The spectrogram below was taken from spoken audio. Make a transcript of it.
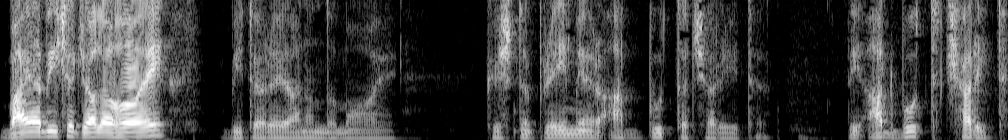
Vaya bisha jalahoy, bitare anandamoy. Krishna premer adbhuta charita. The adbhut charit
